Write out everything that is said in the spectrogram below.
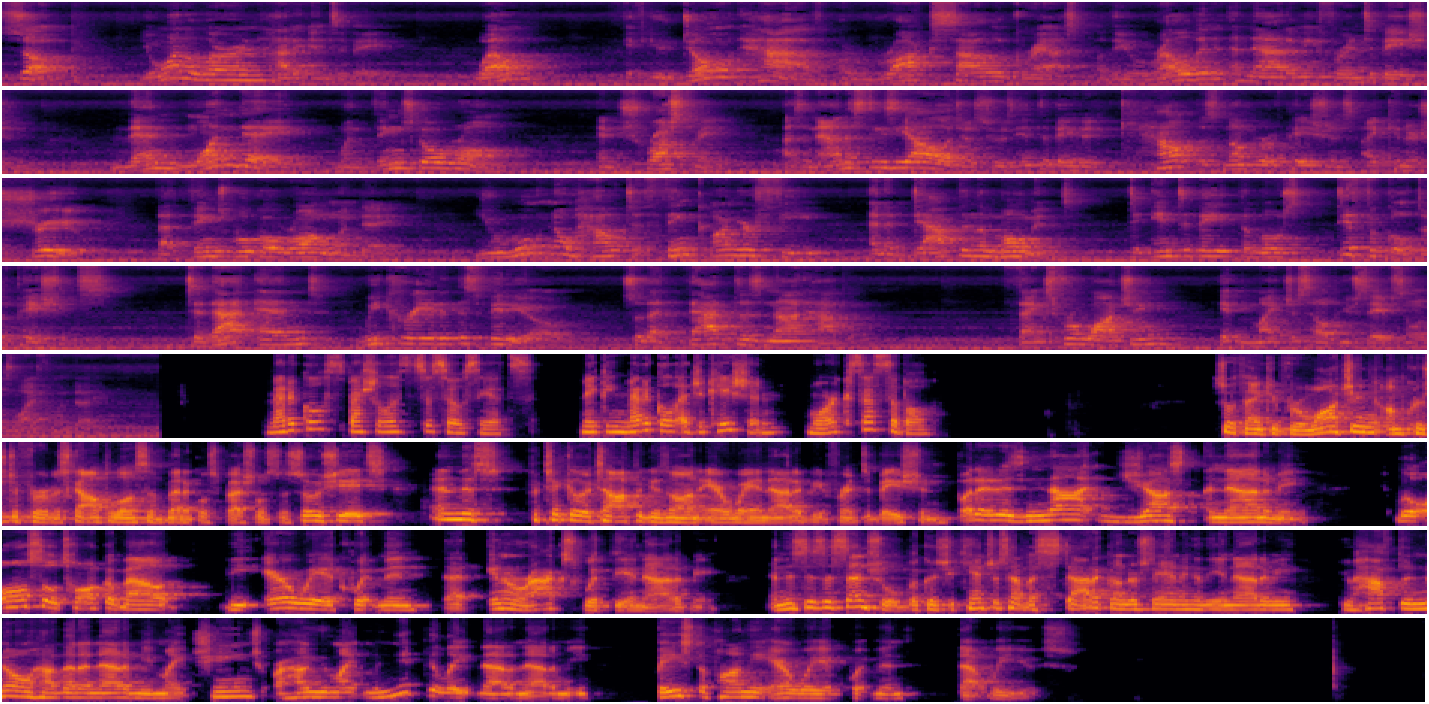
So, you want to learn how to intubate. Well, if you don't have a rock solid grasp of the relevant anatomy for intubation, then one day when things go wrong, and trust me, as an anesthesiologist who's intubated countless number of patients, I can assure you that things will go wrong one day. You won't know how to think on your feet and adapt in the moment to intubate the most difficult of patients. To that end, we created this video so that that does not happen. Thanks for watching. It might just help you save someone's life one day. Medical Specialists Associates, making medical education more accessible. So thank you for watching. I'm Christopher Voscopoulos of Medical Specialists Associates, and this particular topic is on airway anatomy for intubation, but it is not just anatomy. We'll also talk about the airway equipment that interacts with the anatomy. And this is essential because you can't just have a static understanding of the anatomy. You have to know how that anatomy might change or how you might manipulate that anatomy based upon the airway equipment that we use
